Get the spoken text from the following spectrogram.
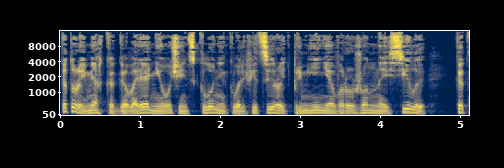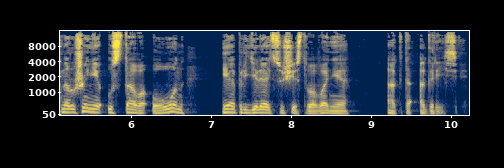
который, мягко говоря, не очень склонен квалифицировать применение вооруженной силы как нарушение устава ООН и определять существование акта агрессии.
